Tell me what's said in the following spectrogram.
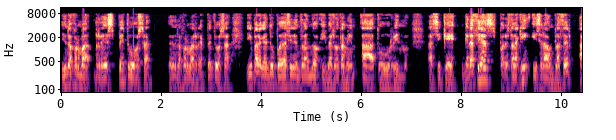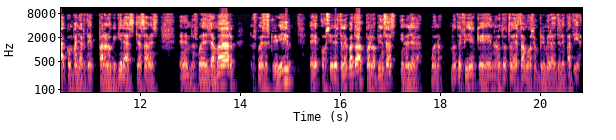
Y de una forma respetuosa, ¿eh? de una forma respetuosa, y para que tú puedas ir entrando y verlo también a tu ritmo. Así que gracias por estar aquí y será un placer acompañarte. Para lo que quieras, ya sabes, ¿eh? nos puedes llamar, nos puedes escribir, ¿eh? o si eres telepata, pues lo piensas y nos llega. Bueno, no te fíes que nosotros todavía estamos en primero de telepatía.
